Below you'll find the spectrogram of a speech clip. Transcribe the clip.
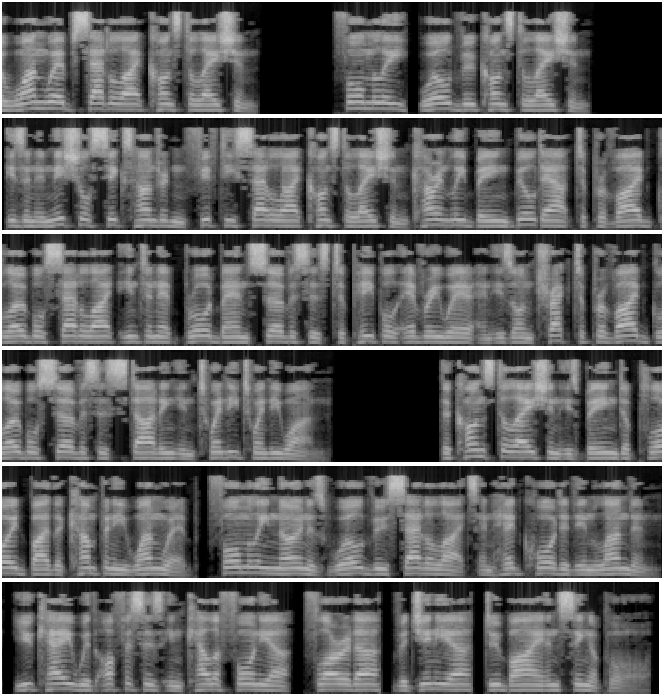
The OneWeb satellite constellation formerly, WorldView constellation is an initial 650 satellite constellation currently being built out to provide global satellite Internet broadband services to people everywhere and is on track to provide global services starting in 2021. The constellation is being deployed by the company OneWeb, formerly known as WorldView Satellites and headquartered in London, UK with offices in California, Florida, Virginia, Dubai and Singapore.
